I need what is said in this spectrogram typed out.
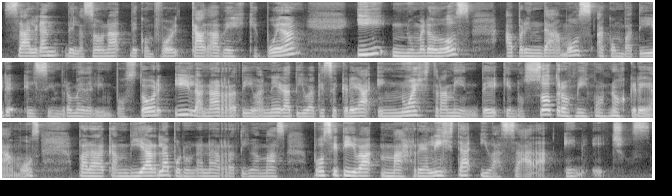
salgan de la zona de confort cada vez que puedan. Y número dos, aprendamos a combatir el síndrome del impostor y la narrativa negativa que se crea en nuestra mente, que nosotros mismos nos creamos, para cambiarla por una narrativa más positiva, más realista y basada en hechos.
